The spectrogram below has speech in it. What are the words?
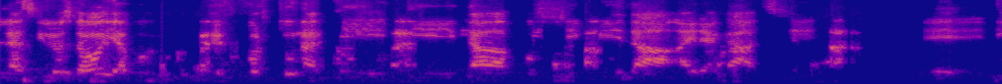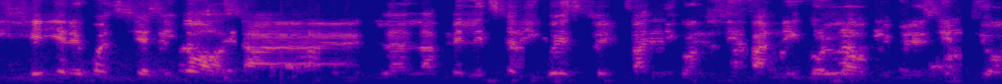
La Savoia per fortuna ti, ti dà la possibilità ai ragazzi eh, di scegliere qualsiasi cosa. La, la, bellezza di questo, infatti, quando si fanno i colloqui, per esempio,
